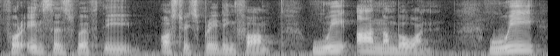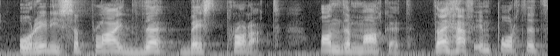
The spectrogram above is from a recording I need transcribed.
for instance, with the ostrich breeding farm, we are number one. We already supply the best product on the market. They have imported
